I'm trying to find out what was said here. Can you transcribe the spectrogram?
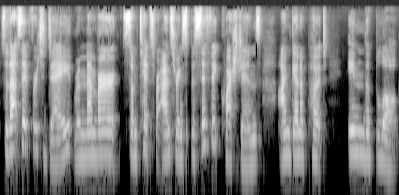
So that's it for today. Remember some tips for answering specific questions I'm going to put in the blog.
